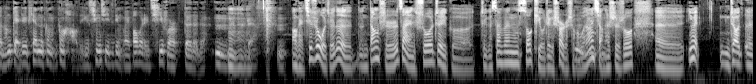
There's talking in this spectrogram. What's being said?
可能给这个片子更更好的一个清晰的定位，包括这个七分儿。对对对，嗯嗯，嗯这样。嗯 OK，其实我觉得，嗯，当时在说这个这个三分 Sokyo 这个事儿的时候，我当时想的是说，呃，因为你知道，呃，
